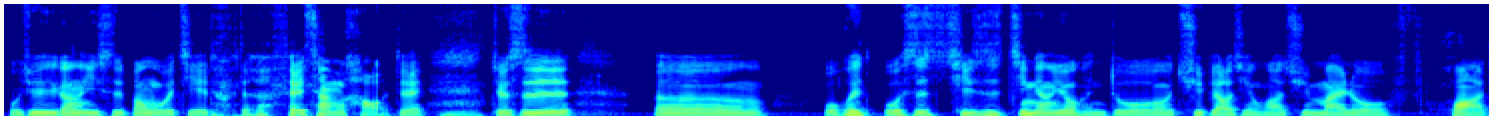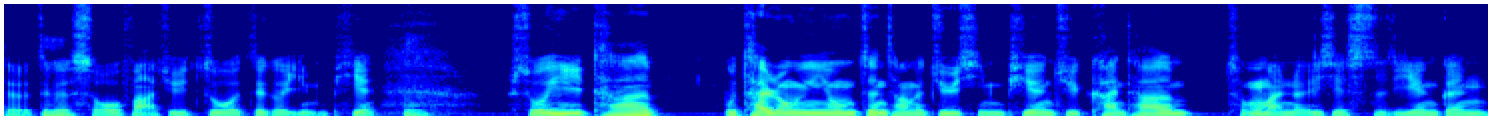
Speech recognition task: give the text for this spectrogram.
我觉得刚刚医师帮我解读的非常好。对，就是，呃，我会，我是其实尽量用很多去标签化、去脉络化的这个手法去做这个影片。嗯，所以它不太容易用正常的剧情片去看，它充满了一些实验跟。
